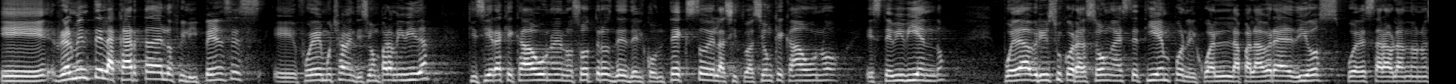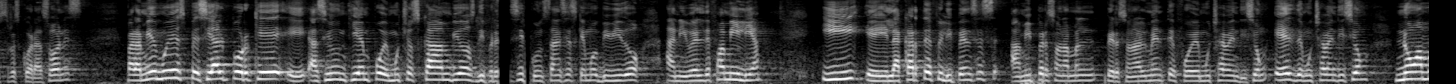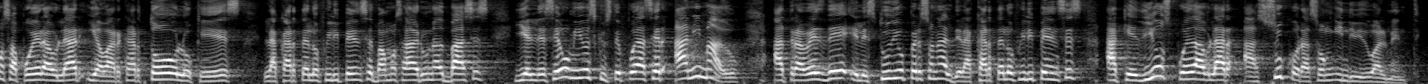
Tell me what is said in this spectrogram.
Eh, realmente la carta de los filipenses eh, fue de mucha bendición para mi vida. Quisiera que cada uno de nosotros, desde el contexto de la situación que cada uno esté viviendo, pueda abrir su corazón a este tiempo en el cual la palabra de Dios puede estar hablando a nuestros corazones. Para mí es muy especial porque eh, ha sido un tiempo de muchos cambios, diferentes circunstancias que hemos vivido a nivel de familia. Y eh, la carta de Filipenses a mí personalmente fue de mucha bendición, es de mucha bendición. No vamos a poder hablar y abarcar todo lo que es la carta de los Filipenses, vamos a dar unas bases y el deseo mío es que usted pueda ser animado a través del estudio personal de la carta de los Filipenses a que Dios pueda hablar a su corazón individualmente.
